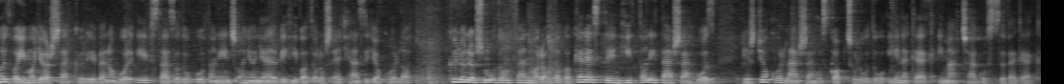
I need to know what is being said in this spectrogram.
Moldvai magyarság körében, ahol évszázadok óta nincs anyanyelvi hivatalos egyházi gyakorlat, különös módon fennmaradtak a keresztény hit tanításához és gyakorlásához kapcsolódó énekek, imádságos szövegek.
